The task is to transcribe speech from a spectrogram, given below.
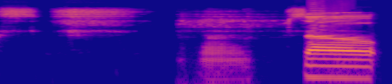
docks. So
